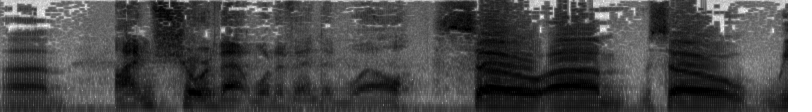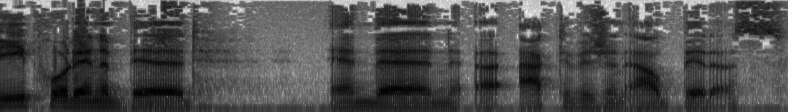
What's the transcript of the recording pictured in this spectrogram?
Um, I'm sure that would have ended well. So, um, so we put in a bid, and then uh, Activision outbid us,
